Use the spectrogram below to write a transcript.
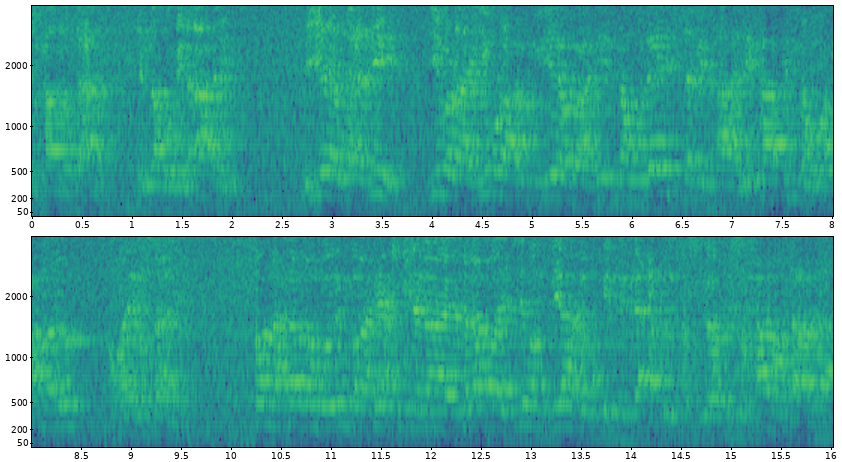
سبحانه وتعالى. إنه من أهلي هي وعدي. يبرا يبرا هي وعدي. إنه ليس من أهلك. إنه عمل غير صالح. طلنا كذا بولين برا ريح سجلنا يتلابى يسمى بها كممكن من عبد سبحانه وتعالى.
